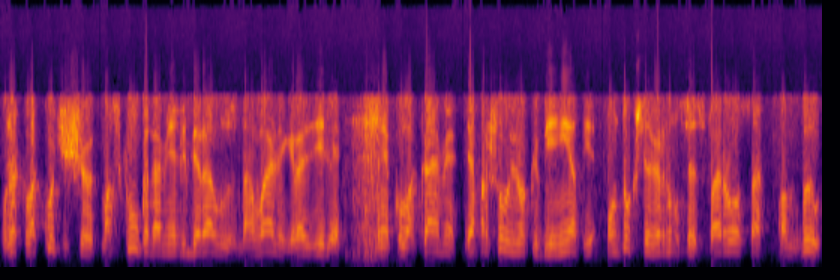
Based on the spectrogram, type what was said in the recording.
уже клокочущую Москву, когда меня либералы узнавали, грозили мне кулаками. Я прошел в его кабинет, он только что вернулся из Фороса, он был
